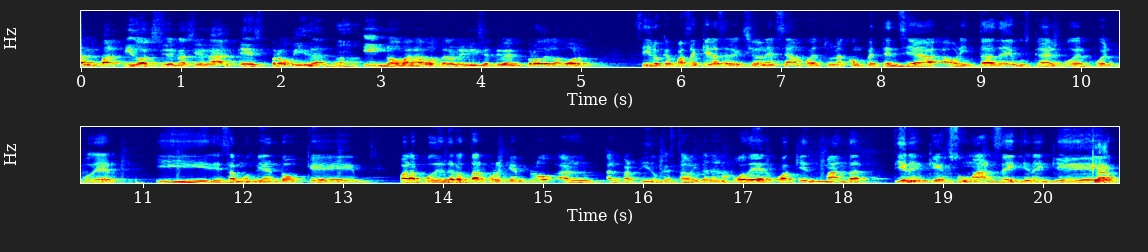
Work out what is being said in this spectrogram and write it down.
al Partido Acción Nacional, que es pro vida, Ajá. y no van a votar una iniciativa en pro del aborto. Sí, lo que pasa es que las elecciones se han vuelto una competencia ahorita de buscar el poder por el poder y estamos viendo que para poder derrotar, por ejemplo, al, al partido que está ahorita en el poder o a quien manda, tienen que sumarse y tienen que Claro.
